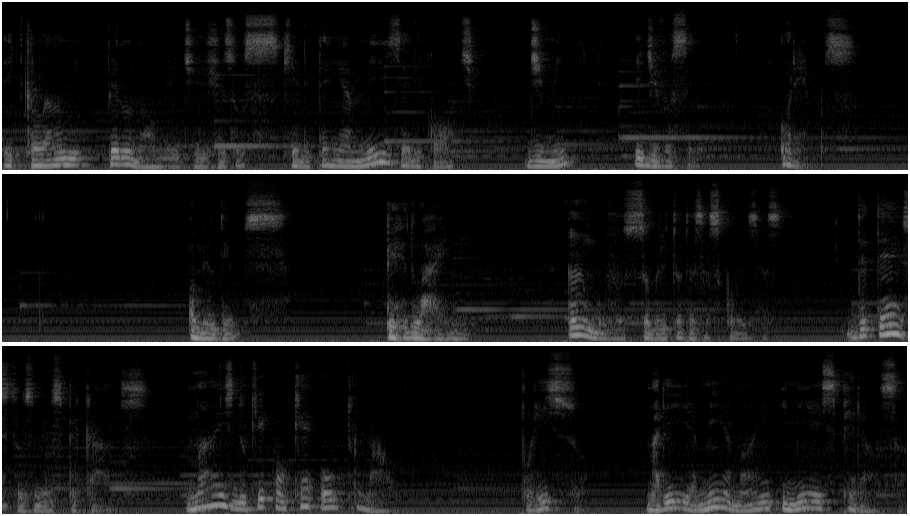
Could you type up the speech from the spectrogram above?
e clame pelo nome de Jesus, que Ele tenha misericórdia de mim e de você. Oremos. Ó oh meu Deus, Perdoai-me. Amo-vos sobre todas as coisas. Detesto os meus pecados, mais do que qualquer outro mal. Por isso, Maria, minha mãe e minha esperança,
